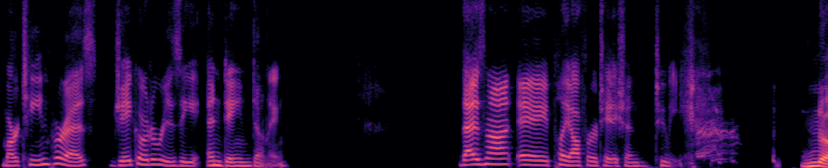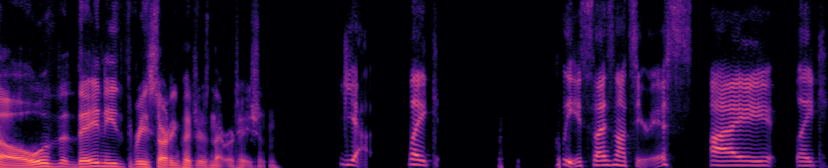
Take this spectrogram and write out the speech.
Martin Perez, Jake Odorizzi, and Dane Dunning. That is not a playoff rotation to me. no, they need three starting pitchers in that rotation. yeah, like, please, that's not serious. I like,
